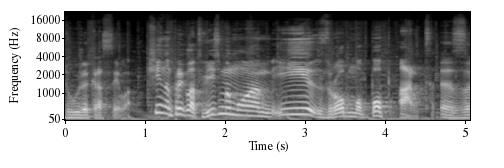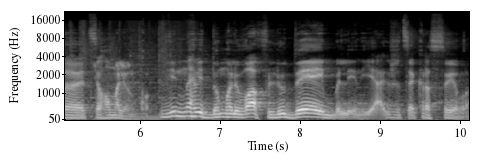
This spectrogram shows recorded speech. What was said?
дуже красиво. Чи, наприклад, візьмемо і зробимо поп-арт е, з цього малюнку. Він навіть домалював людей. Блін, як же це красиво.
